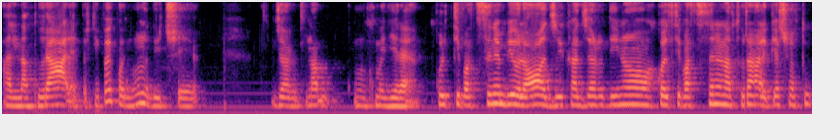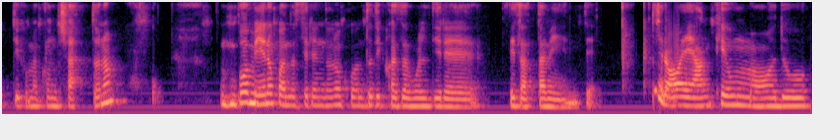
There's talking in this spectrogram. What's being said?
al naturale, perché poi quando uno dice giardino, come dire, coltivazione biologica, giardino a coltivazione naturale, piace a tutti come concetto, no? Un po' meno quando si rendono conto di cosa vuol dire esattamente. Però è anche un modo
